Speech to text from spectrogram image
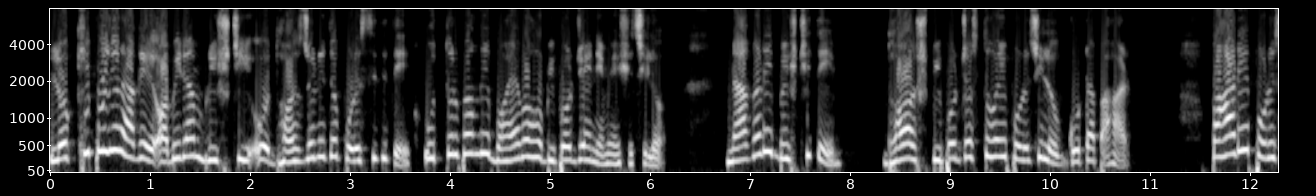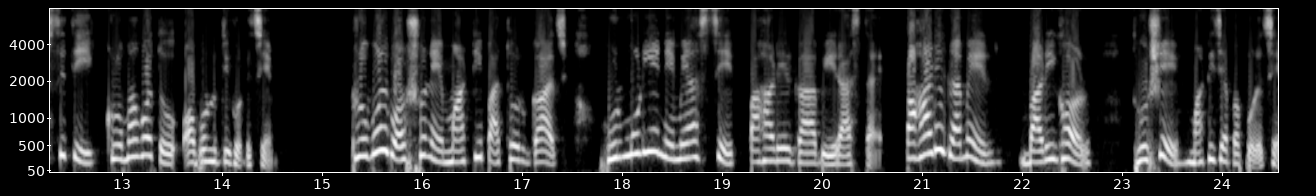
লক্ষ্মী পুজোর আগে অবিরাম বৃষ্টি ও ধসজনিত পরিস্থিতিতে উত্তরবঙ্গে ভয়াবহ বিপর্যয় নেমে এসেছিল। নাগারে বৃষ্টিতে ধস বিপর্যস্ত হয়ে পড়েছিল গোটা পাহাড়। পাহাড়ের পরিস্থিতি ক্রমাগত অবনতি ঘটেছে। প্রবল বর্ষণে মাটি, পাথর, গাছ হুড়মুড়িয়ে নেমে আসছে পাহাড়ের গা বেয়ে রাস্তায়। পাহাড়ি গ্রামের বাড়িঘর ধসে মাটি চাপা পড়েছে।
